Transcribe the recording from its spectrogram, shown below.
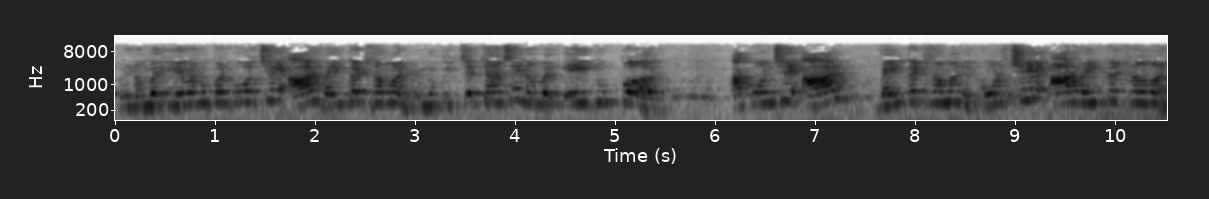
હવે નંબર ઇલેવન ઉપર કોણ છે? આર વેંકટ રમન એમનું પિક્ચર ક્યાં છે? નંબર એઇટ ઉપર. આ કોણ છે? આર વેંકટ રમન કોણ છે? આર વેંકટ રમન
